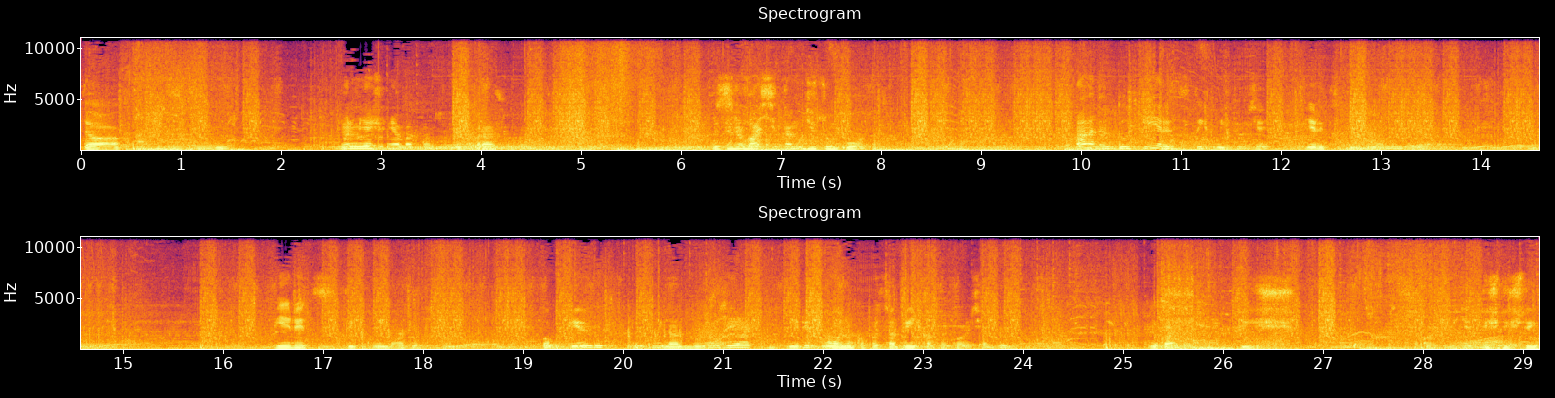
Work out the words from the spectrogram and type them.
Так. Но он меня еще не обогнал. Это хорошо. Взрывайся там, где зумбот. А, нам тут перец тыквой-то взять. Перец с тыквой Перец с тыквой надо. Оп, перец надо было взять. Перец. О, ну-ка, посмотрите, какой город сейчас будет. Ну-ка. Тысяч. Какой видит? Тысяч, тысяч, тысяч.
